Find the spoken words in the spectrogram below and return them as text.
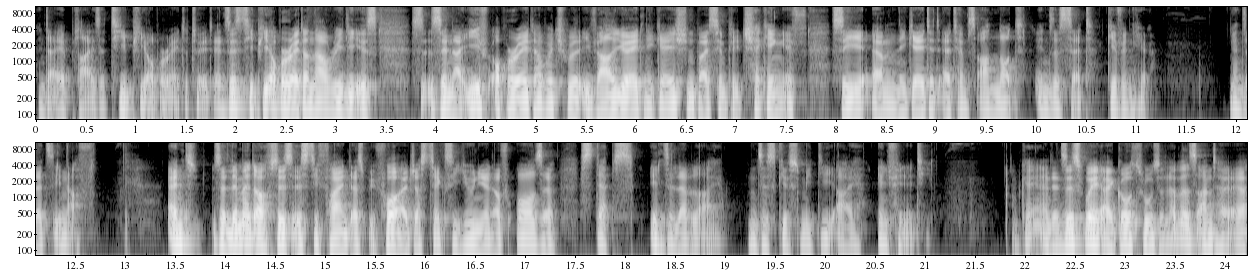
and I apply the TP operator to it. And this TP operator now really is the naive operator, which will evaluate negation by simply checking if the um, negated atoms are not in the set given here and that's enough. And the limit of this is defined as before. I just take the union of all the steps in the level i. And this gives me di infinity. Okay, and in this way I go through the levels until, uh,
